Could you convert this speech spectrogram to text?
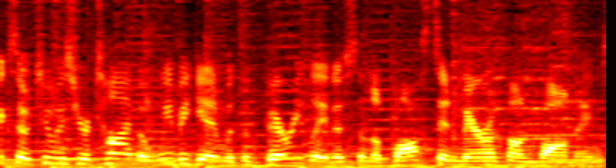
6.02 is your time, and we begin with the very latest in the Boston Marathon bombings.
